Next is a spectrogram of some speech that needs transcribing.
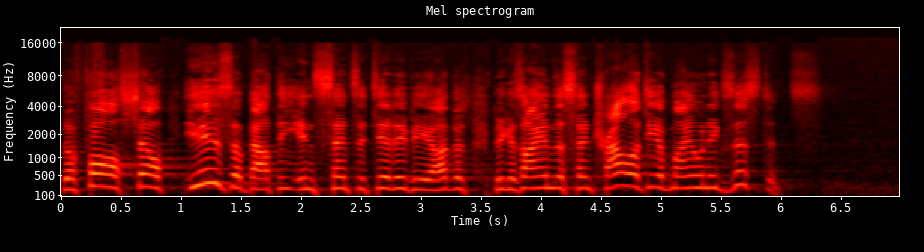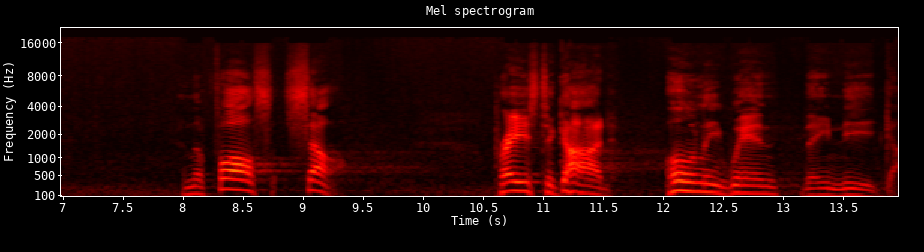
The false self is about the insensitivity of others because I am the centrality of my own existence. And the false self prays to God only when they need God.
